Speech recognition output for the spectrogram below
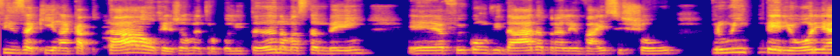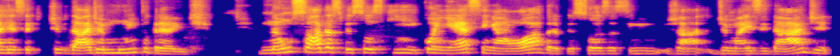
fiz aqui na capital, região metropolitana, mas também é, fui convidada para levar esse show para o interior e a receptividade é muito grande não só das pessoas que conhecem a obra, pessoas assim já de mais idade,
